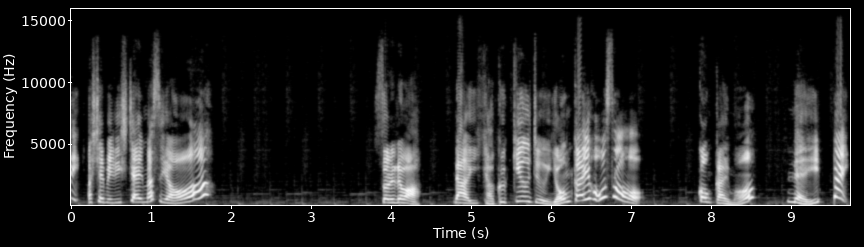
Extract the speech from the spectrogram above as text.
りおしゃべりしちゃいますよ。それでは、第194回放送今回も、目いっぱい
